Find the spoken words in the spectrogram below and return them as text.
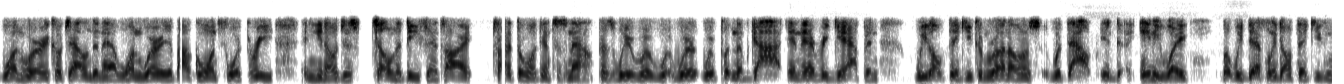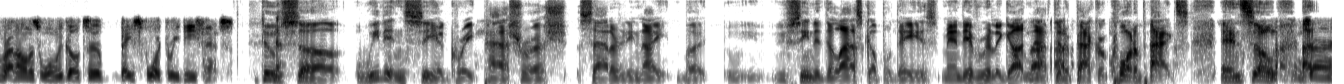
one worry. Coach Allen didn't have one worry about going four three and you know just telling the defense, all right, try to throw against us now because we're we're we're we're putting a guy in every gap and we don't think you can run on us without it anyway, but we definitely don't think you can run on us when we go to base 4 3 defense. Deuce, uh, we didn't see a great pass rush Saturday night, but we've seen it the last couple days. Man, they've really gotten not, after the Packer quarterbacks, and so uh,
